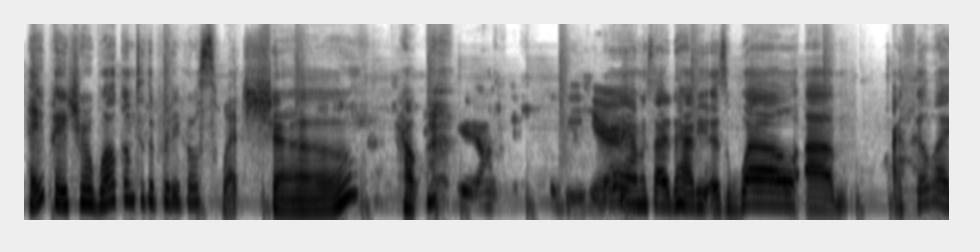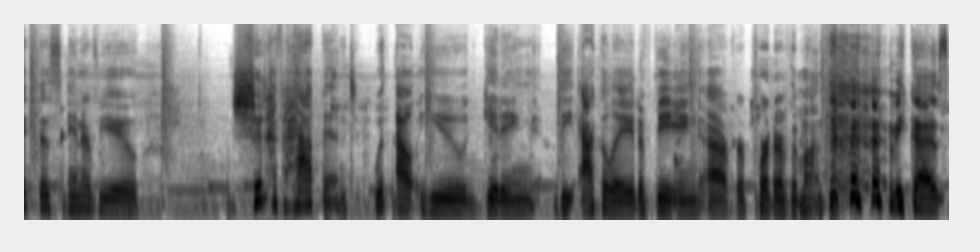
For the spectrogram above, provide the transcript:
Hey, Paytra, welcome to the Pretty Girls Sweat Show. How? Thank you. I'm excited to be here. Yeah, I'm excited to have you as well. Um, I feel like this interview should have happened without you getting the accolade of being a reporter of the month because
